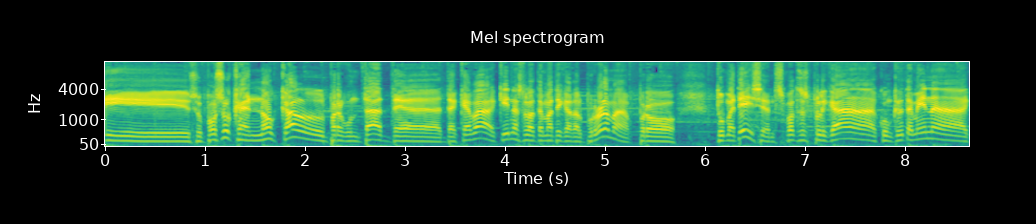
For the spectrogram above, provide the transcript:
i suposo que no cal preguntar de, de què va, quina és la temàtica del programa, però tu mateix ens pots explicar concretament a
